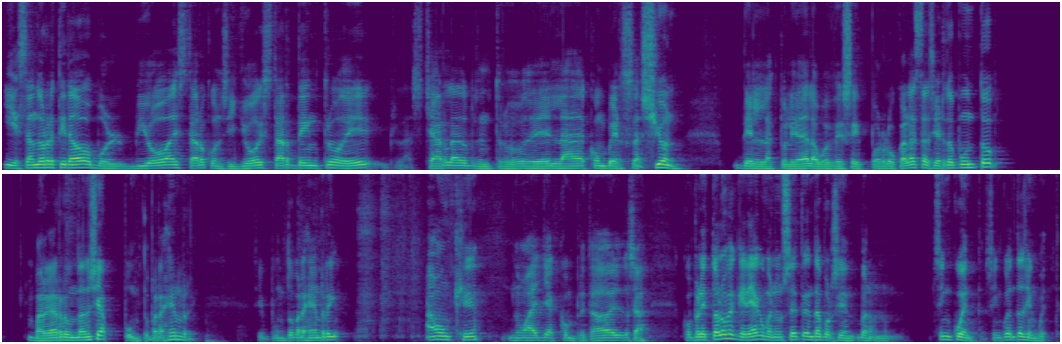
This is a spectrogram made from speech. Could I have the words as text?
Y estando retirado, volvió a estar o consiguió estar dentro de las charlas, dentro de la conversación de la actualidad de la UFC. Por lo cual, hasta cierto punto, valga la redundancia, punto para Henry. Sí, punto para Henry. Aunque no haya completado el, o sea, completó lo que quería como en un 70%, bueno, 50, 50, 50.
